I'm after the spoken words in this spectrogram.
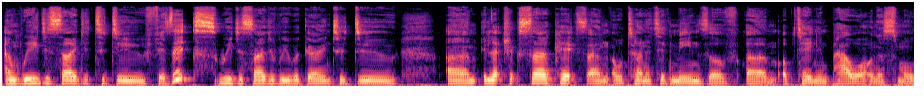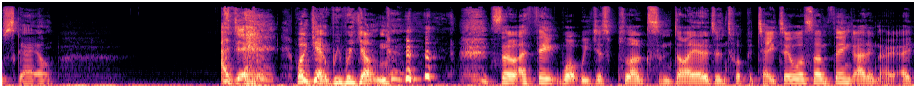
And we decided to do physics. We decided we were going to do um, electric circuits and alternative means of um, obtaining power on a small scale. And, well, yeah, we were young. so I think what we just plug some diodes into a potato or something. I don't know. I,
